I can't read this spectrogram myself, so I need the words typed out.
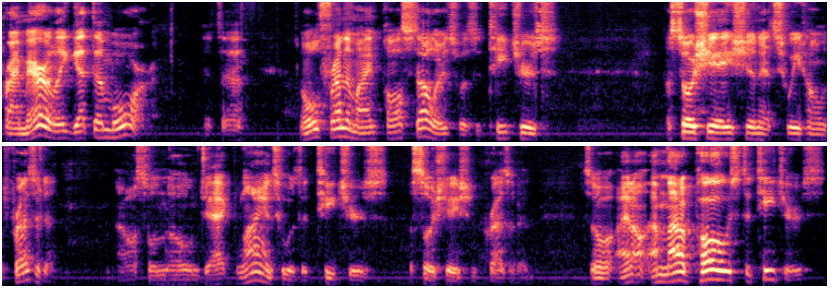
primarily get them more. It's a, an old friend of mine, Paul Stellers, was a teachers association at Sweet Home's president. I also know Jack Lyons, who was a teachers association president. So I don't, I'm not opposed to teachers.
